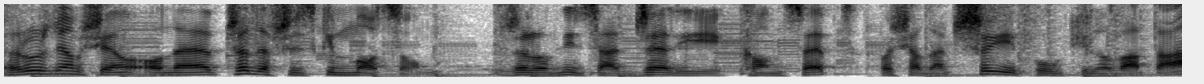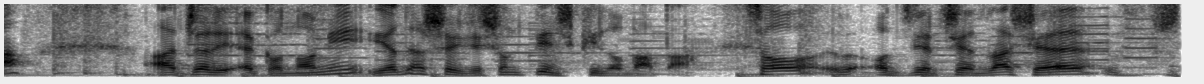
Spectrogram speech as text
Różnią się one przede wszystkim mocą. Żelownica Jelly Concept posiada 3,5 kW, a Jelly Economy 1,65 kW, co odzwierciedla się w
